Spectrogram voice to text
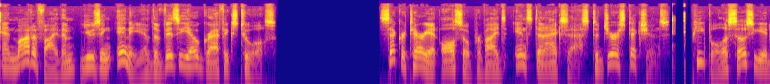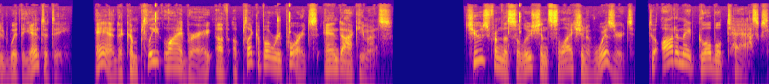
and modify them using any of the Visio graphics tools. Secretariat also provides instant access to jurisdictions, people associated with the entity, and a complete library of applicable reports and documents. Choose from the solution selection of wizards to automate global tasks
